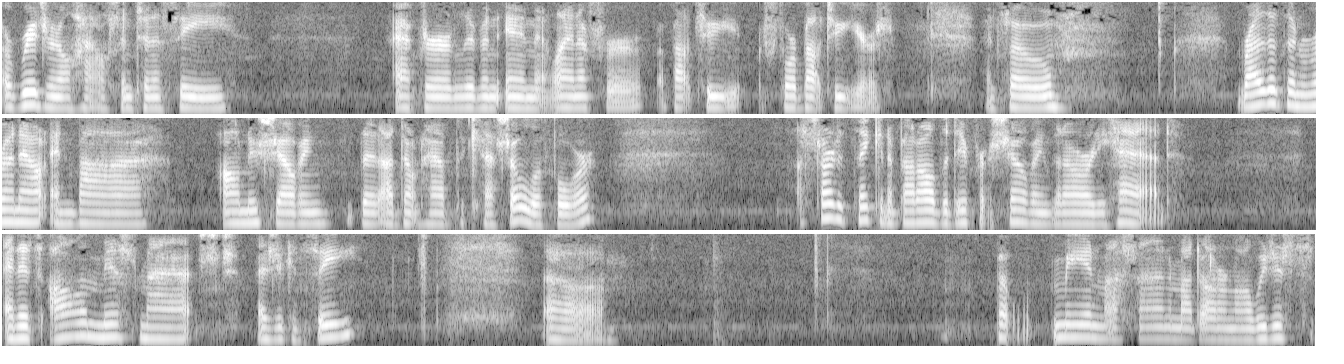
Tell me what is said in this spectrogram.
original house in Tennessee after living in Atlanta for about two for about two years, and so rather than run out and buy all new shelving that I don't have the cashola for, I started thinking about all the different shelving that I already had, and it's all mismatched, as you can see. Uh, but me and my son and my daughter-in-law, we just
